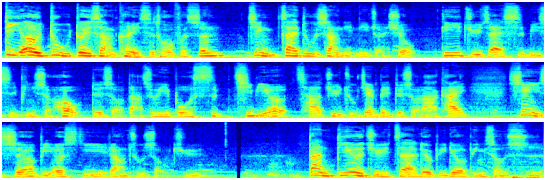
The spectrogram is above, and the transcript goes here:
第二度对上克里斯托弗森，竟再度上演逆转秀。第一局在四比四平手后，对手打出一波四七比二，差距逐渐被对手拉开，先以十二比二十一让出首局。但第二局在六比六平手时，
